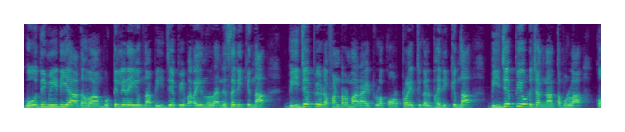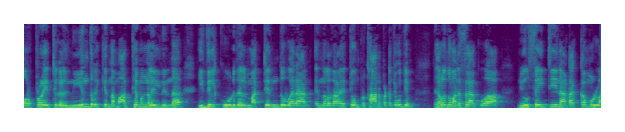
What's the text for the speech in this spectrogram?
ഗോദി മീഡിയ അഥവാ മുട്ടിലിഴയുന്ന ബി ജെ പി പറയുന്നത് അനുസരിക്കുന്ന ബി ജെ പിയുടെ ഫണ്ടർമാരായിട്ടുള്ള കോർപ്പറേറ്റുകൾ ഭരിക്കുന്ന ബി ജെ പിയോട് ചങ്ങാത്തമുള്ള കോർപ്പറേറ്റുകൾ നിയന്ത്രിക്കുന്ന മാധ്യമങ്ങളിൽ നിന്ന് ഇതിൽ കൂടുതൽ മറ്റെന്തു വരാൻ എന്നുള്ളതാണ് ഏറ്റവും പ്രധാനപ്പെട്ട ചോദ്യം. നിങ്ങളൊന്ന് മനസ്സിലാക്കുക ന്യൂസ് എയ്റ്റീൻ അടക്കമുള്ള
